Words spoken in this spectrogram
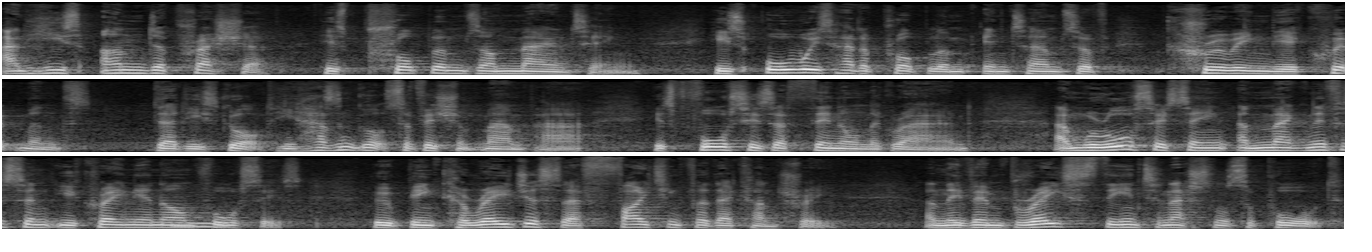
and he's under pressure. His problems are mounting. He's always had a problem in terms of crewing the equipment that he's got. He hasn't got sufficient manpower. His forces are thin on the ground. And we're also seeing a magnificent Ukrainian armed mm. forces who've been courageous, they're fighting for their country, and they've embraced the international support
